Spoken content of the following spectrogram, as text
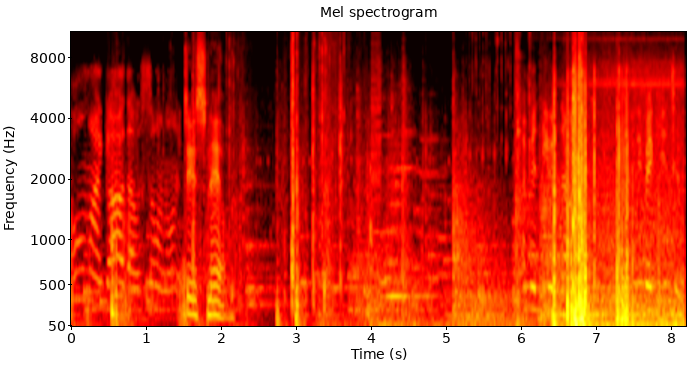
Oh my god, that was so annoying. See a snail. I'm in you now. Let me make YouTube.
